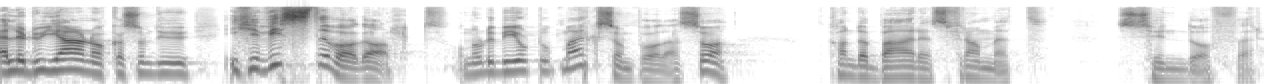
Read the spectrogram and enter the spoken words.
eller du gjør noe som du ikke visste var galt, og når du blir gjort oppmerksom på det, så kan det bæres fram et syndoffer.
